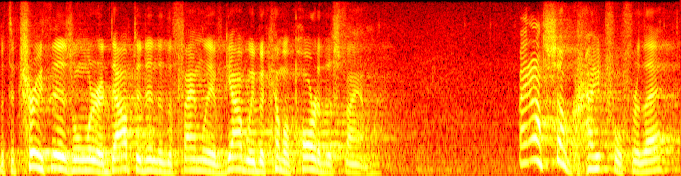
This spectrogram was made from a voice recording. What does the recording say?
but the truth is, when we're adopted into the family of God, we become a part of this family. Man, I'm so grateful for that.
